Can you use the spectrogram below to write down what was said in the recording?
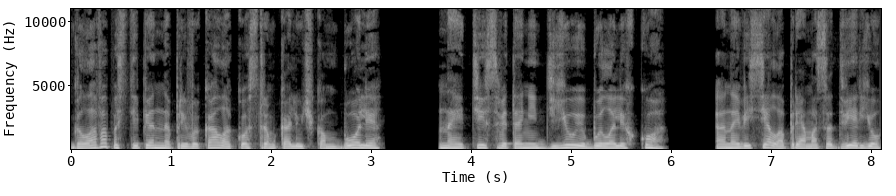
Голова постепенно привыкала к острым колючкам боли. Найти Светани Дьюи было легко. Она висела прямо за дверью,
